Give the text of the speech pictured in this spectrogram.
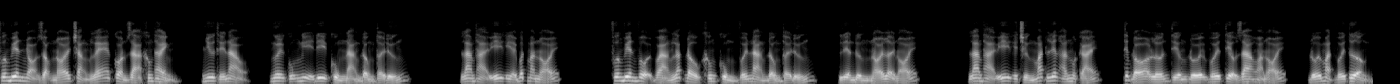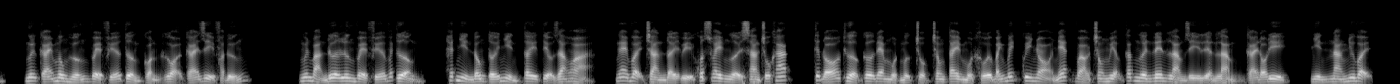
Phương viên nhỏ giọng nói chẳng lẽ còn giả không thành, như thế nào, ngươi cũng nghĩ đi cùng nàng đồng thời đứng. Lam thả i y thì bất mãn nói. Phương viên vội vàng lắc đầu không cùng với nàng đồng thời đứng, liền đừng nói lời nói. Lam thả i y thì trừng mắt liếc hắn một cái, tiếp đó lớn tiếng đối với tiểu gia hỏa nói, đối mặt với tường, ngươi cái mông hướng về phía tường còn gọi cái gì phạt đứng. Nguyên bản đưa lưng về phía vách tường, hết nhìn đông tới nhìn tây tiểu gia hỏa nghe vậy tràn đầy ủy khuất xoay người sang chỗ khác, tiếp đó thừa cơ đem một mực chộp trong tay một khối bánh bích quy nhỏ nhét vào trong miệng các ngươi nên làm gì liền làm cái đó đi, nhìn nàng như vậy,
